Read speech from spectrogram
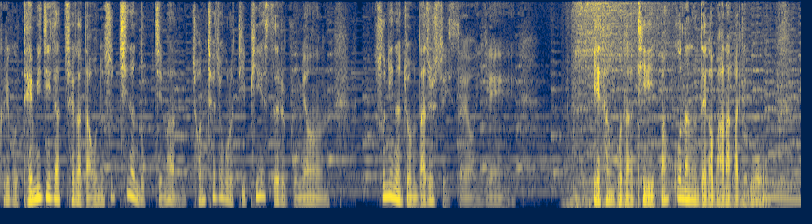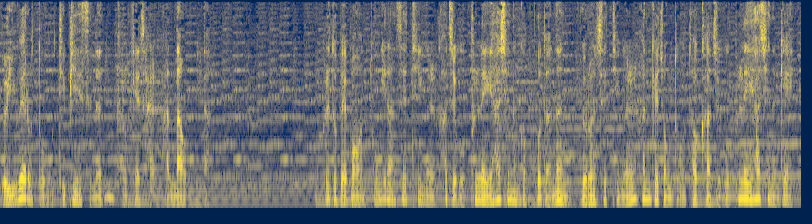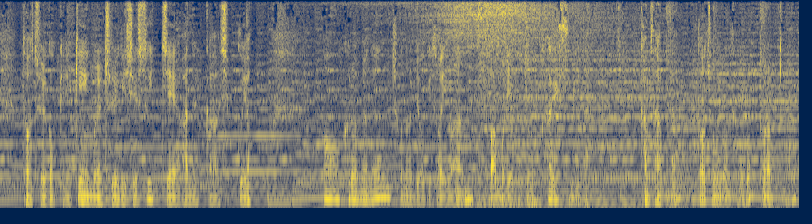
그리고 데미지 자체가 나오는 수치는 높지만 전체적으로 DPS를 보면 순위는 좀 낮을 수 있어요. 이게 예상보다 딜이 빵꾸 나는 데가 많아가지고 의외로 또 DPS는 그렇게 잘 안 나옵니다. 그래도 매번 동일한 세팅을 가지고 플레이 하시는 것보다는 이런 세팅을 한 개 정도 더 가지고 플레이 하시는 게 더 즐겁게 게임을 즐기실 수 있지 않을까 싶고요. 어, 그러면은 저는 여기서 이만 마무리해 보도록 하겠습니다. 감사합니다. 더 좋은 영상으로 돌아올게요.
